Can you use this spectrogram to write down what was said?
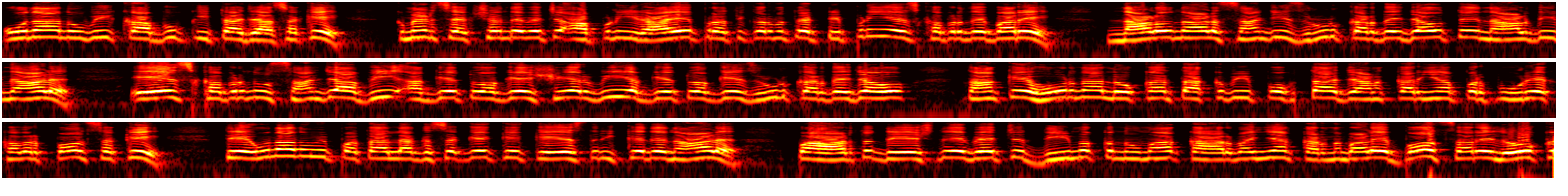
ਉਹਨਾਂ ਨੂੰ ਵੀ ਕਾਬੂ ਕੀਤਾ ਜਾ ਸਕੇ। ਕਮੈਂਟ ਸੈਕਸ਼ਨ ਦੇ ਵਿੱਚ ਆਪਣੀ ਰਾਏ, ਪ੍ਰਤੀਕਰਮ ਤੇ ਟਿੱਪਣੀ ਇਸ ਖਬਰ ਦੇ ਬਾਰੇ ਨਾਲੋਂ ਨਾਲ ਸਾਂਝੀ ਜ਼ਰੂਰ ਕਰਦੇ ਜਾਓ ਤੇ ਨਾਲ ਦੀ ਨਾਲ ਇਸ ਖਬਰ ਨੂੰ ਸਾਂਝਾ ਵੀ ਅੱਗੇ ਤੋਂ ਅੱਗੇ, ਸ਼ੇਅਰ ਵੀ ਅੱਗੇ ਤੋਂ ਅੱਗੇ ਜ਼ਰੂਰ ਕਰਦੇ ਜਾਓ ਤਾਂ ਕਿ ਹੋਰਨਾਂ ਲੋਕਾਂ ਤੱਕ ਵੀ ਪੁਖਤਾ ਜਾਣਕਾਰੀਆਂ ਭਰਪੂਰ ਇਹ ਖਬਰ ਪਹੁੰਚ ਸਕੇ ਤੇ ਉਹਨਾਂ ਨੂੰ ਵੀ ਪਤਾ ਲੱਗ ਸਕੇ ਕਿ ਕਿਸ ਤਰੀਕੇ ਦੇ ਨਾਲ ਭਾਰਤ ਦੇਸ਼ ਦੇ ਵਿੱਚ ਦੀਮਕ ਨੁਮਾ ਕਾਰਵਾਈਆਂ ਕਰਨ ਵਾਲੇ ਬਹੁਤ ਸਾਰੇ ਲੋਕ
